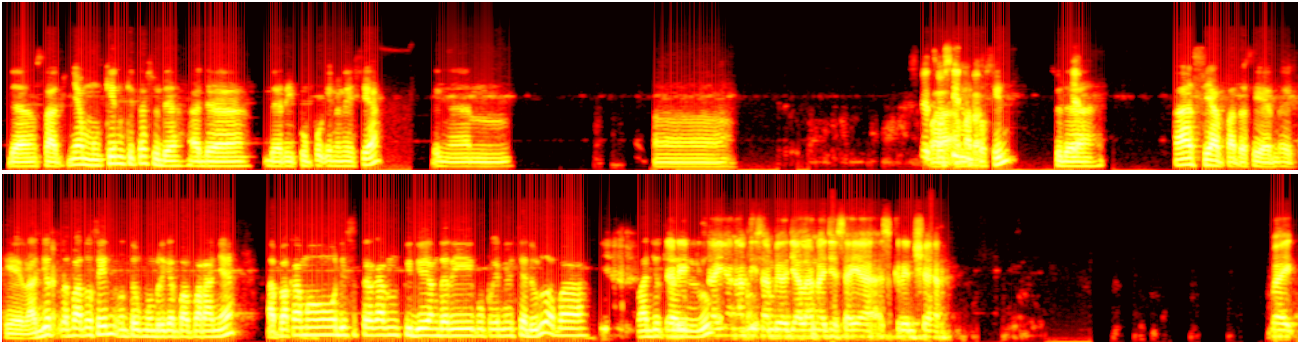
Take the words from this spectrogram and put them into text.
Dan selanjutnya mungkin kita sudah ada dari pupuk Indonesia dengan uh, Pak Ahmad Tosin. Sudah ya. Ah, siap Pak Tosin. Oke, lanjut Pak Tosin untuk memberikan paparannya. Apakah mau disetelkan video yang dari Pupuk Indonesia dulu apa ya, lanjut dari dulu? Saya nanti sambil jalan aja saya screen share. Baik.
